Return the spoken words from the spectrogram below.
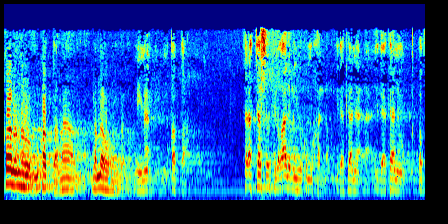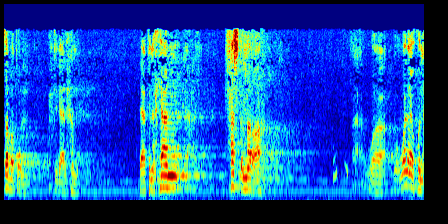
قالوا إنه مقطع ما لم يره إي ما مقطع. ثلاثة أشهر في الغالب أنه يكون مخلق إذا كان إذا كانوا قد ضبطوا ابتداء الحمل. لكن أحيانا حسب المرأة و ولا يكون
